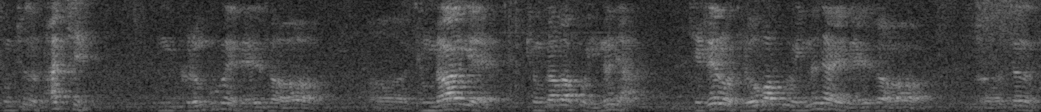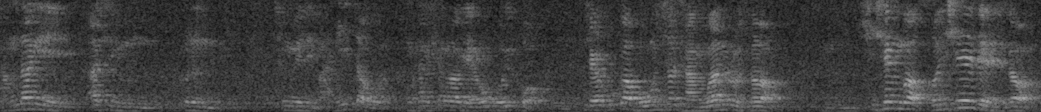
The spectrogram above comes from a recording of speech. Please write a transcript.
청춘을 바친 음, 그런 부분에 대해서 어, 정당하게 평가받고 있느냐, 제대로 대우받고 있느냐에 대해서 어, 저는 상당히 아쉬운 그런 측면이 많이 있다고 항상 생각해 오고 있고 제가 국가보훈처 장관으로서 음, 희생과 헌신에 대해서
